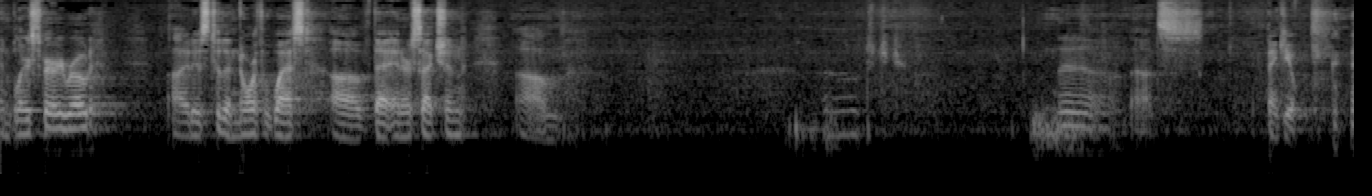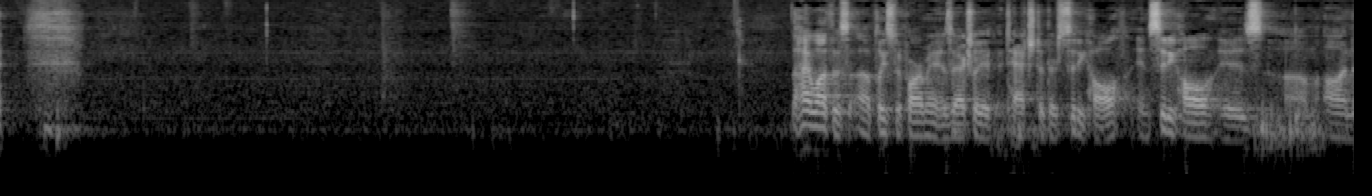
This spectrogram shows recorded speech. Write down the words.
and Blair's Ferry Road. Uh, It is to the northwest of that intersection. Um, the- That's, thank you. The Hiawatha uh, Police Department is actually attached to their city hall, and city hall is um, on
